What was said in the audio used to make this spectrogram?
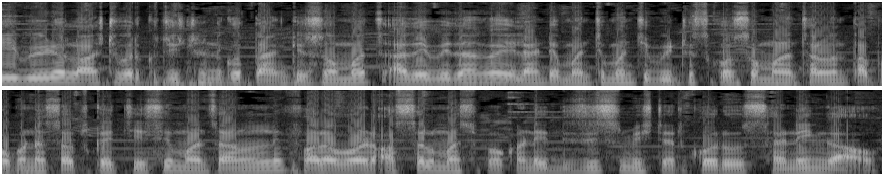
ఈ వీడియో లాస్ట్ వరకు చూసినందుకు థ్యాంక్ యూ సో మచ్ అదేవిధంగా ఇలాంటి మంచి మంచి వీడియోస్ కోసం మన ఛానల్ తప్పకుండా సబ్స్క్రైబ్ చేసి మన ఛానల్ని ఫాలో అవ్వడం అస్సలు మర్చిపోకండి. దిస్ ఇస్ మిస్టర్ కోరు సనింగ్ ఆఫ్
